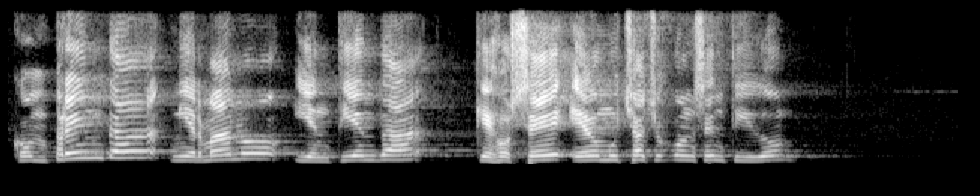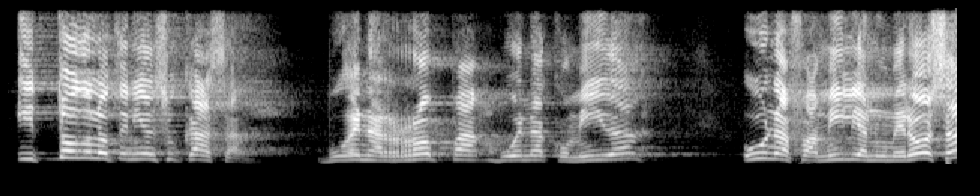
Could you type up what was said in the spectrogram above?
comprenda, mi hermano, y entienda que José era un muchacho consentido y todo lo tenía en su casa. Buena ropa, buena comida, una familia numerosa,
